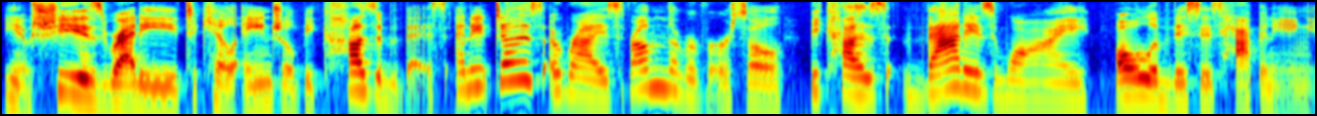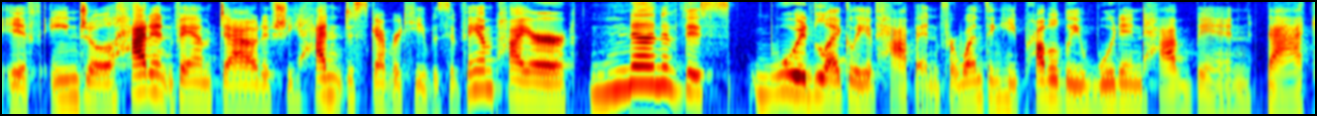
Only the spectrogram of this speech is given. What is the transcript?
you know, she is ready to kill Angel because of this. And it does arise from the reversal because that is why all of this is happening. If Angel hadn't vamped out, if she hadn't discovered he was a vampire, none of this would likely have happened. For one thing, he probably wouldn't have been back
